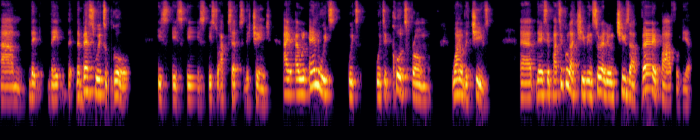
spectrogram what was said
um, they, they, the best way to go is, is, is, is to accept the change. I, I will end with, with, with a quote from one of the chiefs. Uh, there's a particular chief in Sierra Leone, chiefs are very powerful here.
